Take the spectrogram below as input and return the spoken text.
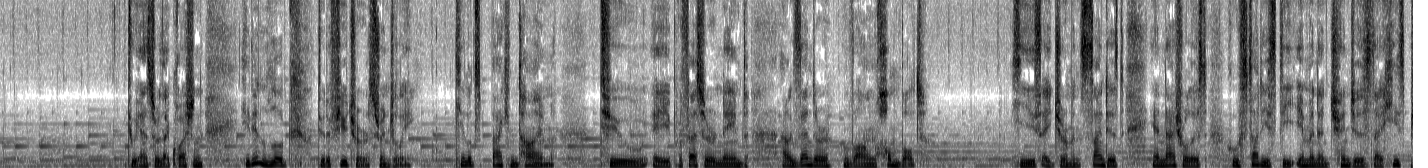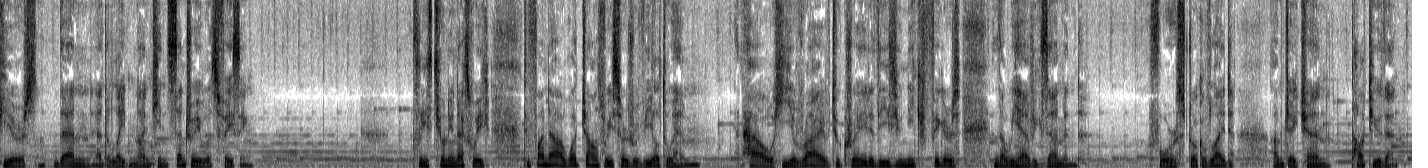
To answer that question, he didn't look to the future, strangely. He looks back in time to a professor named Alexander von Humboldt. He's a German scientist and naturalist who studies the imminent changes that his peers then at the late 19th century was facing. Please tune in next week to find out what Zhang's research revealed to him and how he arrived to create these unique figures that we have examined. For Stroke of Light, I'm Jake Chan. Talk to you then.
